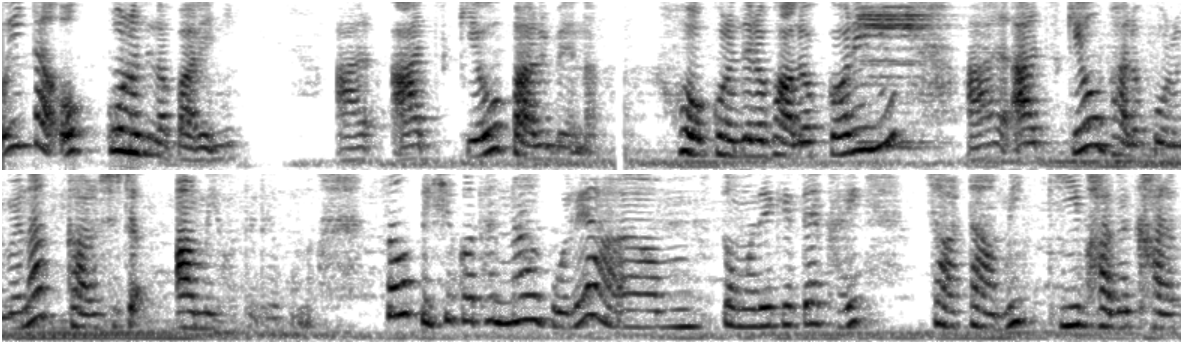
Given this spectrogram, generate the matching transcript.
ওইটা ও কোনোদিনও পারেনি। আর আজকেও পারবে না। ও কোনোদিনও ভালো করেনি, আর আজকেও ভালো করবে না, কারণ সেটা আমি হতে দেবো না। সো বেশি কথা না বলে তোমাদেরকে দেখাই চাটা আমি কীভাবে খারাপ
